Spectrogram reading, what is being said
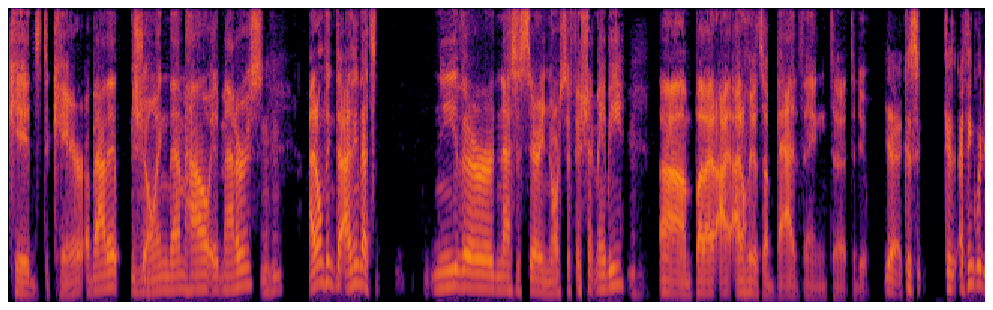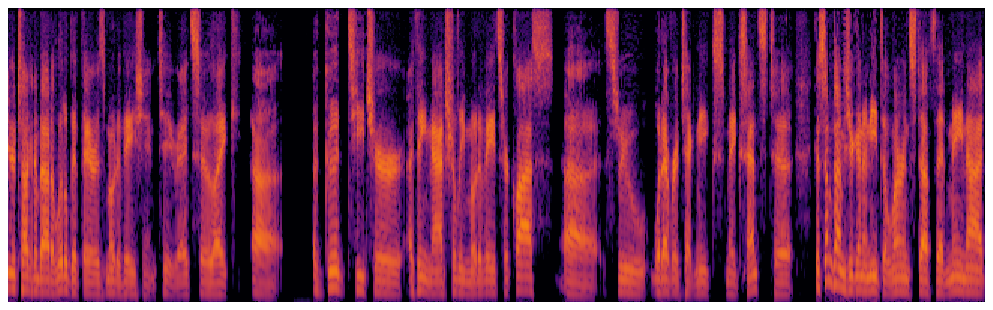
kids to care about it Mhm. showing them how it matters Mhm. I don't think that I think that's neither necessary nor sufficient, maybe. Mhm. Um, but I, I don't think it's a bad thing to to do. Yeah, because because I think what you're talking about a little bit there is motivation too, right? So like uh, a good teacher, I think naturally motivates her class uh, through whatever techniques make sense to. Because sometimes you're going to need to learn stuff that may not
